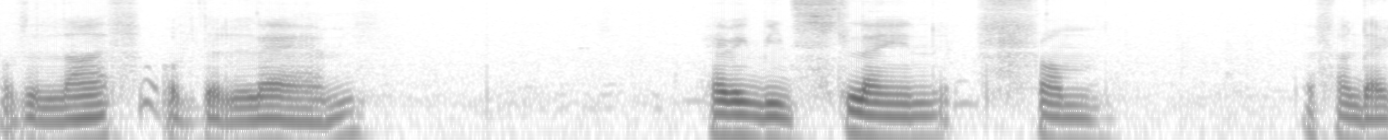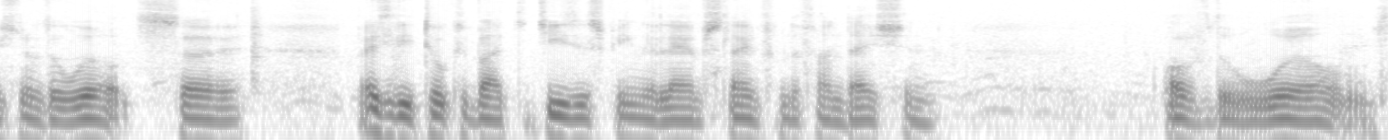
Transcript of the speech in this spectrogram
of the life of the lamb having been slain from the foundation of the world. So basically, talks about Jesus being the lamb slain from the foundation of the world.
